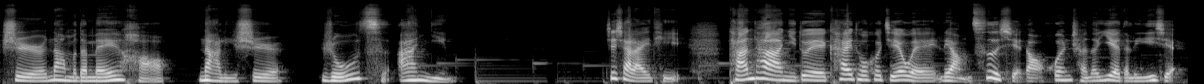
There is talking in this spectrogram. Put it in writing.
是那么的美好，那里是如此安宁。接下来一题，谈谈你对开头和结尾两次写到昏沉的夜的理解。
